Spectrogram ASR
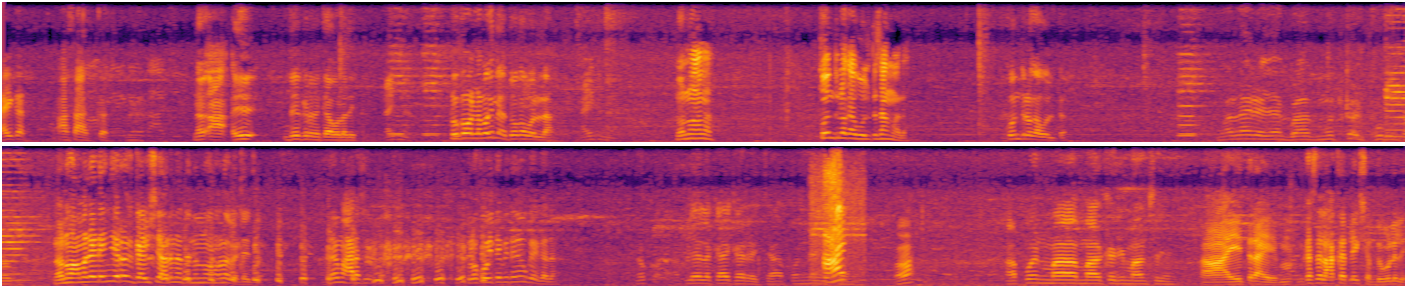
ऐकत असा हात कर. न आ, ए, देख रे काय बोला देख. तो का बोलला? बघितलं तो का बोलला? ननू मामा कोण तुला काय बोलतं सांग मला. कोण तुला काय बोलतं? ननू आम्हाला डेंजर काही विषय आला ना तर ननू आम्हाला भेटायचं. महाराष्ट्र तुला कोयते बिते देऊ काय कदा नको आपल्याला काय करायचं? आपण नाही. हा? आपण मा माळकरी माणसं आहे. हा हे तर आहे. कसं लाखातले एक शब्द बोलले?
